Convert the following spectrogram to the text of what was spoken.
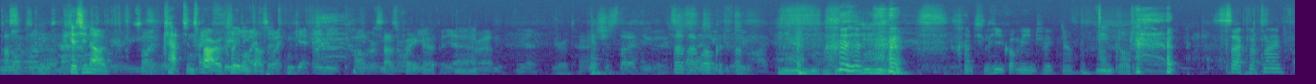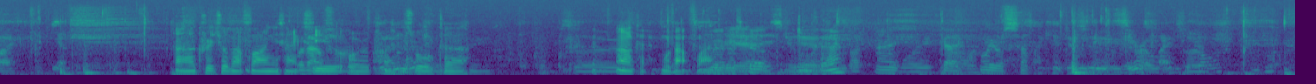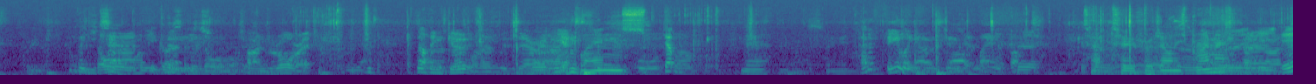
Come in not untapped. Because you know, So Captain Sparrow clearly does so it. I can get any colour Sounds pretty good. But yeah, Yeah. um, yeah, you're attacked. It's just that I think that it's Sounds like too- well good too fun. Actually, you got me intrigued now. oh god. Circle of flame. Uh, creature without flying attacks Without you or a planeswalker. Okay, without flying. Murderous Yeah. Okay. Alright, go. All yours, son. I can't do anything with zero, right? But you can, you can try and draw it. Nothing's good with zero. I Planes. Yep. Yeah. I had a feeling I was gonna get land fucked. Tap two for a Ajani's Pridemate. Yeah.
